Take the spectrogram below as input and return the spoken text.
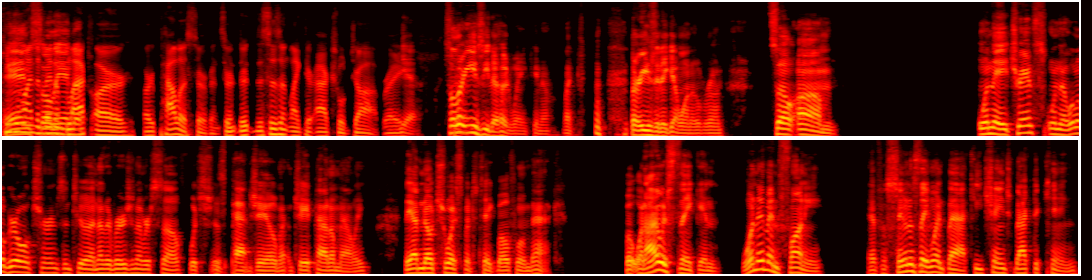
Keep in mind the men in black up- are are palace servants. They're, they're, this isn't like their actual job, right? Yeah. So they're easy to hoodwink, you know, like they're easy to get one over on. So, um, when they trans, when the little girl turns into another version of herself, which is Pat J. O- J. Pat O'Malley, they have no choice but to take both of them back. But what I was thinking, wouldn't it have been funny if as soon as they went back, he changed back to king,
